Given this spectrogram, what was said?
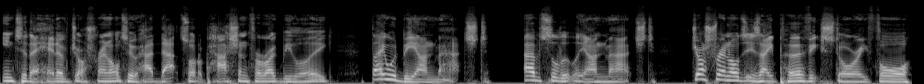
into the head of Josh Reynolds, who had that sort of passion for rugby league? They would be unmatched. Absolutely unmatched. Josh Reynolds is a perfect story for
